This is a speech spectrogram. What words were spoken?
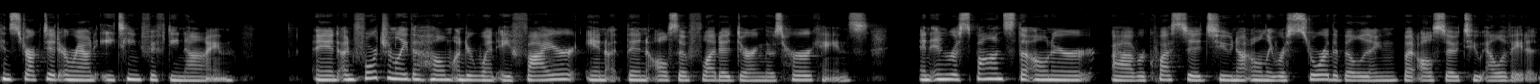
constructed around 1859. And unfortunately, the home underwent a fire and then also flooded during those hurricanes. And in response, the owner uh, requested to not only restore the building, but also to elevate it.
